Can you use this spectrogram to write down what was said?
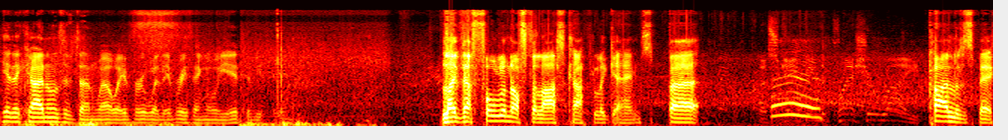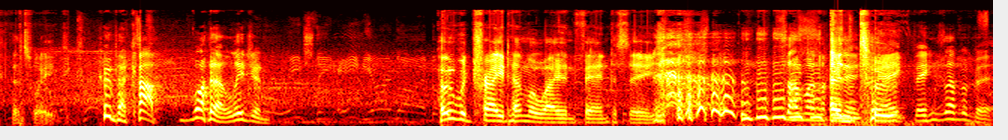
Yeah, the Cardinals have done well every, with everything all year. To be fair. Like they've fallen off the last couple of games, but Escaping the pressure right. Kyler's back this week. Cooper Kupp, what a legend! Reach the eight-yard line. Who would trade him away in fantasy Someone And who two- shake things up a bit.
